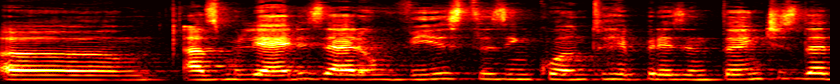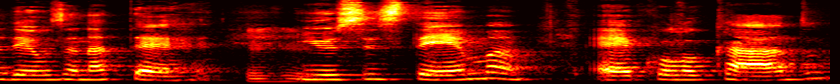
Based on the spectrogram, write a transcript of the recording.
Uh, as mulheres eram vistas enquanto representantes da deusa na Terra. Uhum. E o sistema é colocado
